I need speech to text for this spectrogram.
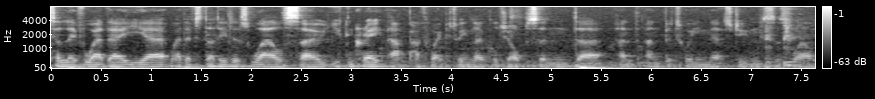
to live where they uh, where they've studied as well. So you can create that pathway between local jobs and uh, and and between uh, students as well.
